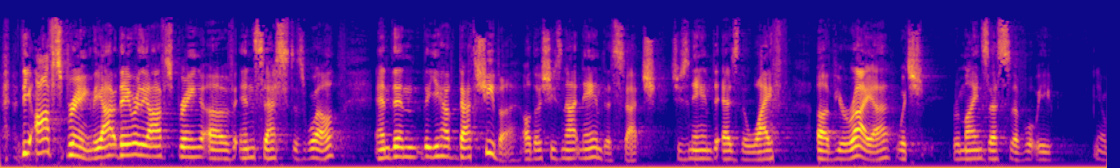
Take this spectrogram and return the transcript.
the offspring. The, they were the offspring of incest as well. And then the, you have Bathsheba, although she's not named as such. She's named as the wife of Uriah, which reminds us of what we you know,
